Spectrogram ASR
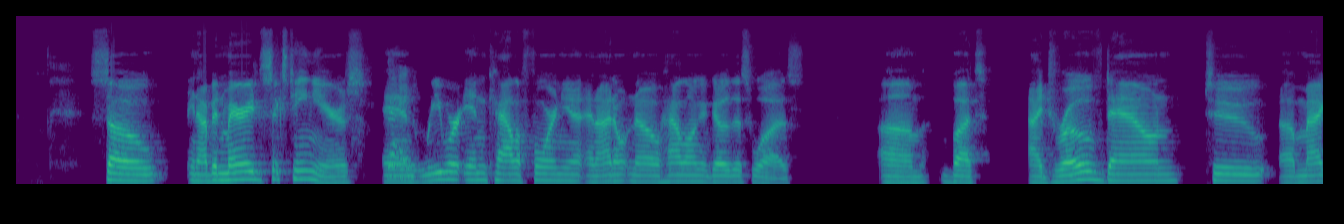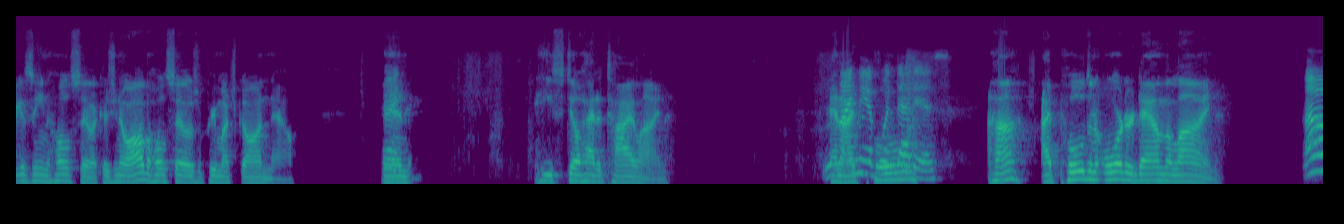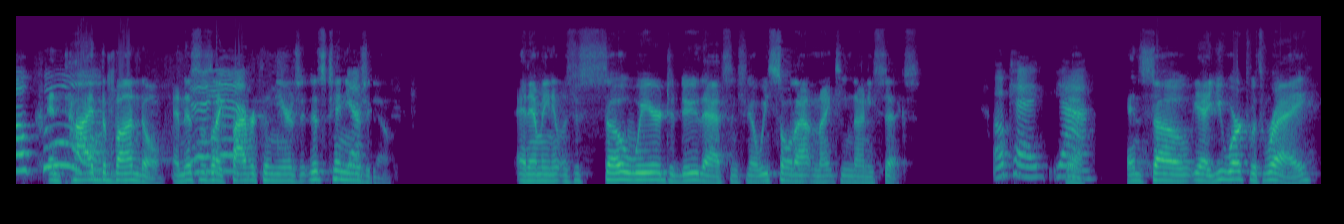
So, you know, I've been married 16 years, and Right. we were in California, and I don't know how long ago this was, um, but I drove down to a magazine wholesaler because you know all the wholesalers are pretty much gone now, and Right. he still had a tie line. And Remind I me of what that is. Huh? I pulled an order down the line Oh, cool. and tied the bundle, and this Yeah, was like yeah. five or ten years. This is ten Yeah. years ago. and I mean, it was just so weird to do that since you know we sold out in 1996. Okay. Yeah. And so, yeah, you worked with Ray,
